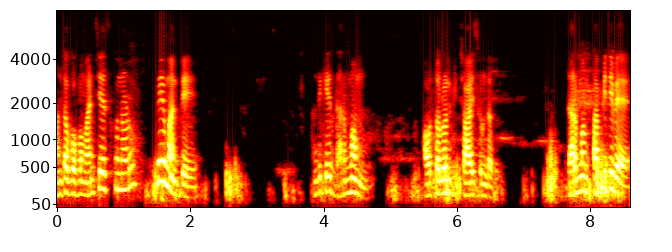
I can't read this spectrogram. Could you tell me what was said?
అంత గొప్ప మంచి వేసుకున్నాడు మేమంతే. అందుకే ధర్మం అవతలోనికి చాయిస్ ఉండదు. ధర్మం తప్పితివే.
